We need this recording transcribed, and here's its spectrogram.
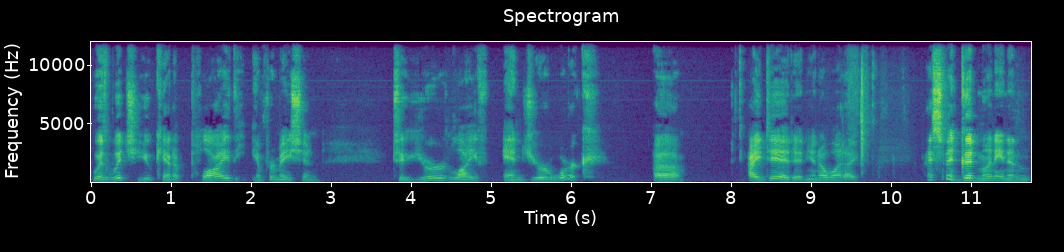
with which you can apply the information to your life and your work. Uh, I did, and you know what? I I spent good money, and then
